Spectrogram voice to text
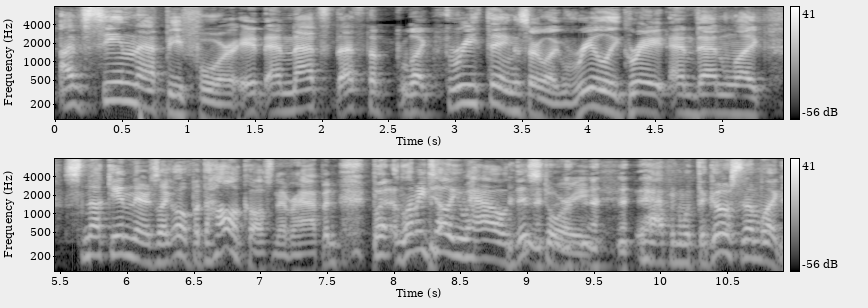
I've seen that before. It and that's that's the like three things are like really great, and then like snuck in there's like oh, but the Holocaust never happened. But let me tell you how this story happened with the ghost, and I'm like,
